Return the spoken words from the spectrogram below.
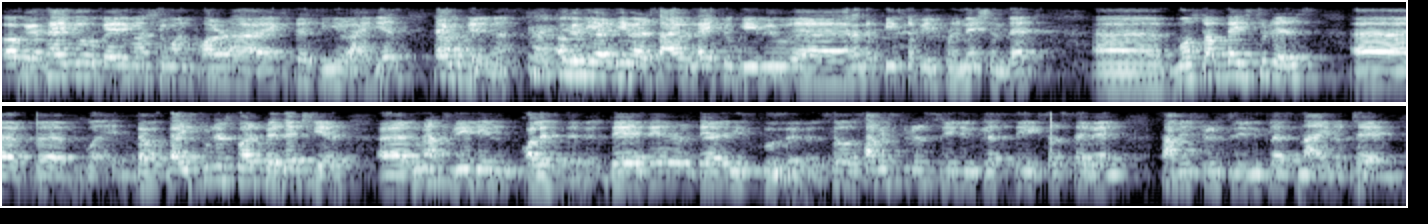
Okay, thank you very much, Shumon, for uh, expressing your ideas. Thank you very much. Thank okay, you. dear viewers, I would like to give you uh, another piece of information that uh, most of the students the, the, students who are present here uh, do not read in college level. They they are they are in school level. So some students read in class six or seven. Some students read in class nine or ten.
